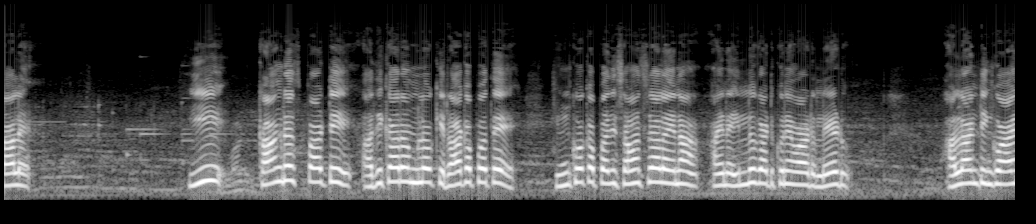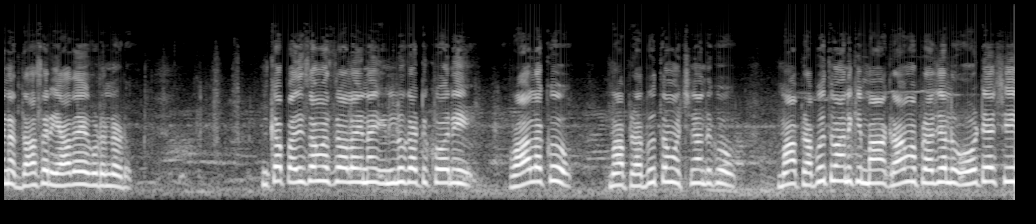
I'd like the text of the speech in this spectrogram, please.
రాలే. ఈ కాంగ్రెస్ పార్టీ అధికారంలోకి రాకపోతే ఇంకొక పది సంవత్సరాలైనా ఆయన ఇల్లు కట్టుకునేవాడు లేడు. అలాంటి ఇంకో ఆయన దాసరి యాదయ్య కూడా ఉన్నాడు. ఇంకా పది సంవత్సరాలైనా ఇల్లు కట్టుకొని వాళ్ళకు మా ప్రభుత్వం వచ్చినందుకు మా ప్రభుత్వానికి మా గ్రామ ప్రజలు ఓటేసి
